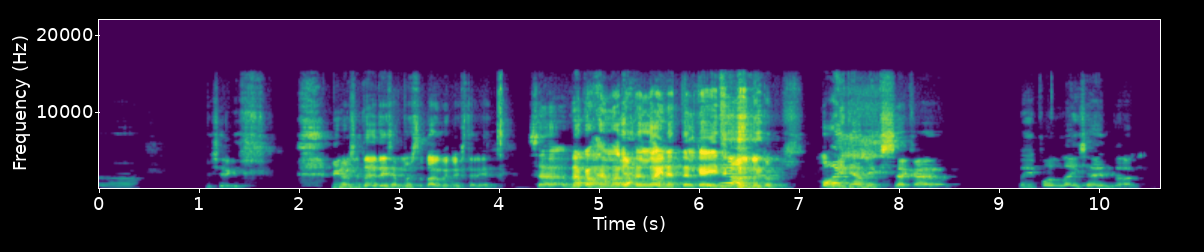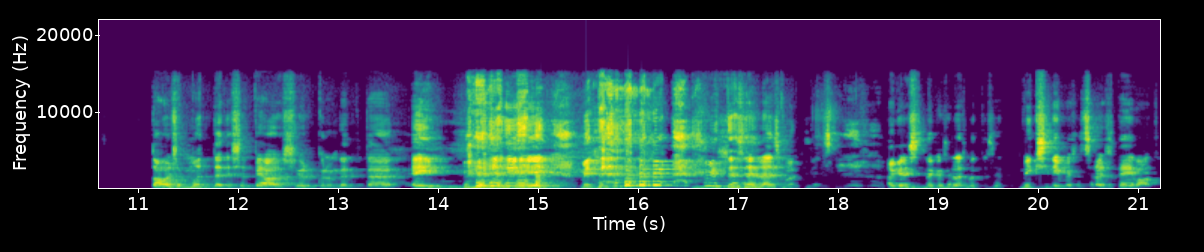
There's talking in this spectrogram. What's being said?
äh,, mis see oligi? minu süda ja teised mustad augud vist oli. Sa väga hämaratel lainetel käid. ja nagu, ma ei tea, miks, aga võib-olla iseendal on tavalised mõtted lihtsalt peas jõlkunud, et äh, ei mitte, mitte selles mõttes. aga lihtsalt nagu selles mõttes, et miks inimesed selle asja teevad.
